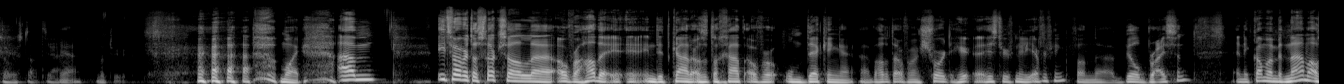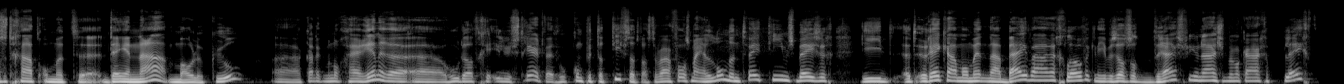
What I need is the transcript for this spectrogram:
Zo is dat, ja. Ja, natuurlijk. Mooi. Ehm, iets waar we het al straks al eh, over hadden in, dit kader, als het dan gaat over ontdekkingen. Eh, we hadden het over een short eh, history of nearly everything van Bill Bryson. En ik kan me met name als het gaat om het DNA-molecuul. kan ik me nog herinneren hoe dat geïllustreerd werd, hoe competitief dat was. Er waren volgens mij in Londen twee teams bezig die het Eureka-moment nabij waren, geloof ik. En die hebben zelfs wat bedrijfsspionage bij elkaar gepleegd.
